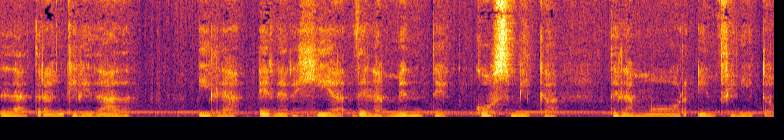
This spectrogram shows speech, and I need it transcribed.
la tranquilidad y la energía de la mente cósmica del amor infinito.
